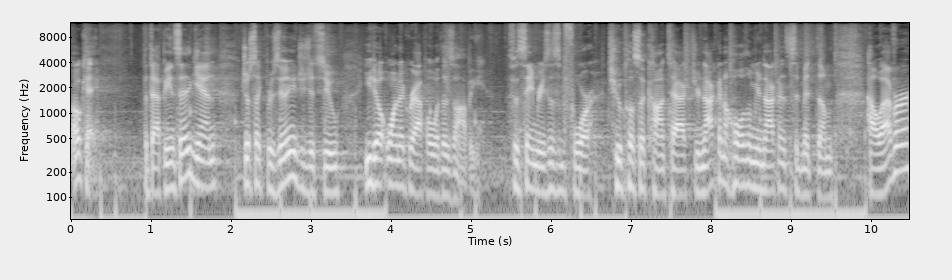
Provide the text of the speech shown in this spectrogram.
Okay, but that being said again, just like Brazilian Jiu-Jitsu, you don't want to grapple with a zombie. For the same reasons as before, too close of contact, you're not gonna hold them, you're not gonna submit them. However,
